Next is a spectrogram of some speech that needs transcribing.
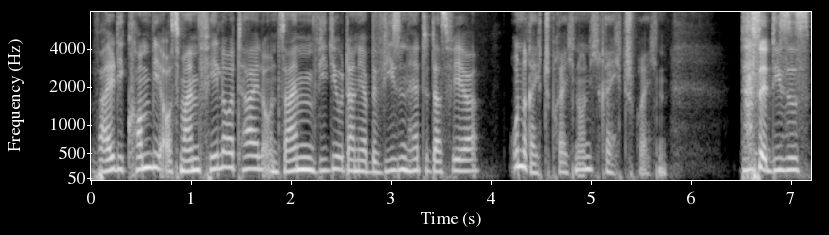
Weil die Kombi aus meinem Fehlurteil und seinem Video dann ja bewiesen hätte, dass wir Unrecht sprechen und nicht Recht sprechen. Dass er dieses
